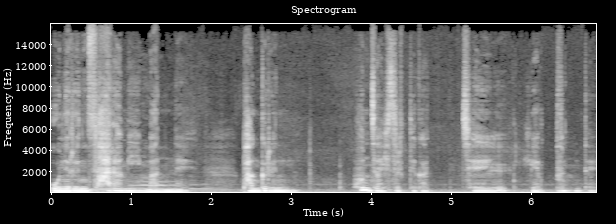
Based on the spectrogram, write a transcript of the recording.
오늘은 사람이 많네. 방글은 혼자 있을 때가 제일 예쁜데.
